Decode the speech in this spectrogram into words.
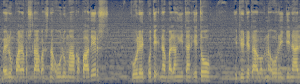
Mayroong palabas-labas na ulo mga kapaders. Kulay puti na balangitan ito. Ito yung tinatawag na original.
